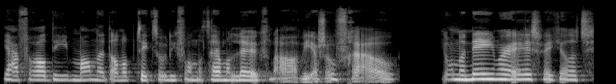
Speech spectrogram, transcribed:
ja, vooral die mannen dan op TikTok, die vonden het helemaal leuk. Van, oh, weer zo'n vrouw die ondernemer is. Weet je wel, dat,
